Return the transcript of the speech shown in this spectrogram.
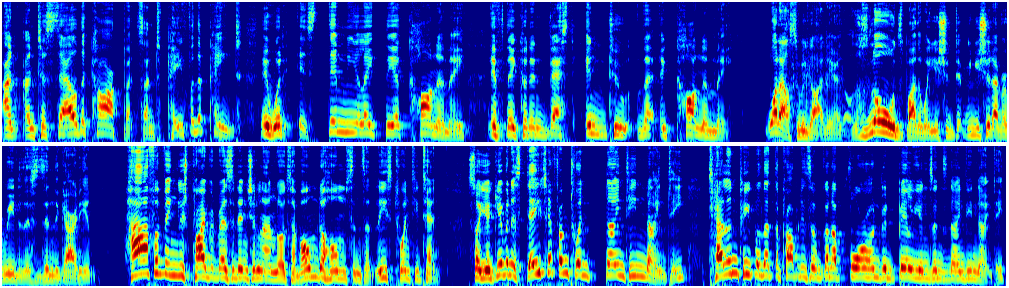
and, and to sell the carpets and to pay for the paint. It would stimulate the economy if they could invest into the economy. What else have we got in here though? There's loads, by the way. You should you should have a read of this. It's in the Guardian. Half of English private residential landlords have owned a home since at least 2010. So you're giving us data from 1990, telling people that the properties have gone up 400 billion since 1990,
